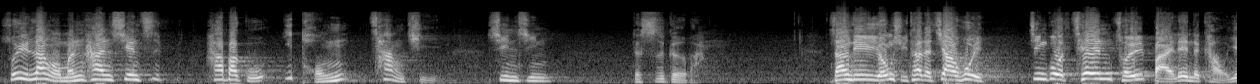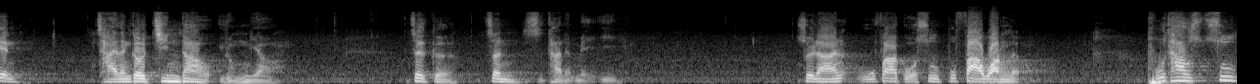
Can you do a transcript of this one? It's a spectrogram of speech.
所以，让我们和先知哈巴谷一同唱起信心的诗歌吧。上帝允许他的教会。经过千锤百炼的考验，才能够进到荣耀。这个正是他的美意。虽然无花果树不发旺了，葡萄树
